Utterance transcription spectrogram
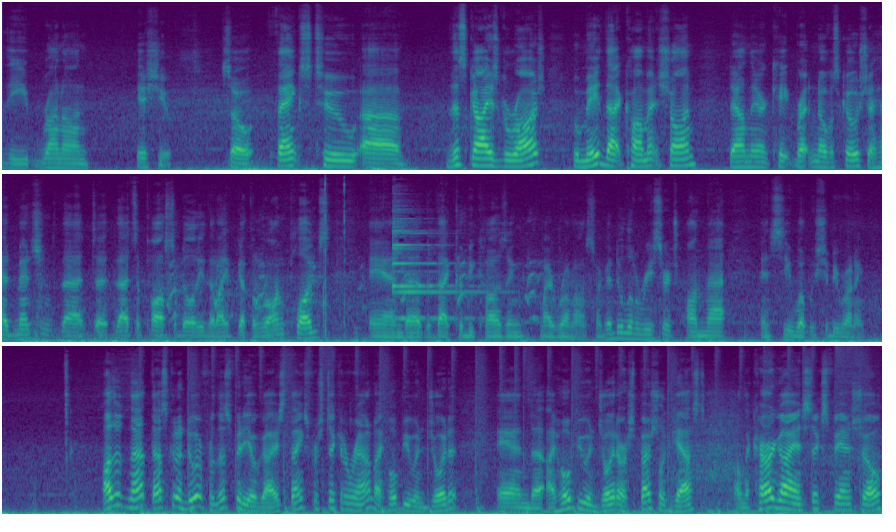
the run-on issue. So thanks to uh, this guy's garage who made that comment, Sean, down there in Cape Breton, Nova Scotia, had mentioned that uh, that's a possibility that I've got the wrong plugs and uh, that that could be causing my run-on. So I'm going to do a little research on that and see what we should be running. Other than that, that's going to do it for this video, guys. Thanks for sticking around. I hope you enjoyed it, and uh, I hope you enjoyed our special guest on the Car Guy and Six Fan Show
